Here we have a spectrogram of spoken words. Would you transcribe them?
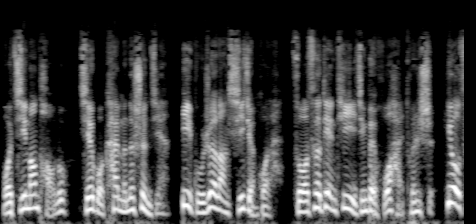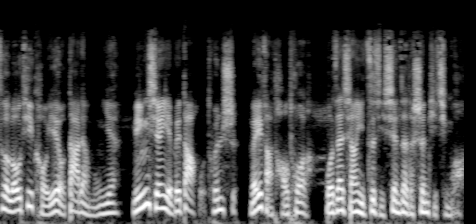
我急忙跑路，结果开门的瞬间，一股热浪席卷过来。左侧电梯已经被火海吞噬，右侧楼梯口也有大量浓烟，明显也被大火吞噬，没法逃脱了。我在想以自己现在的身体情况，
